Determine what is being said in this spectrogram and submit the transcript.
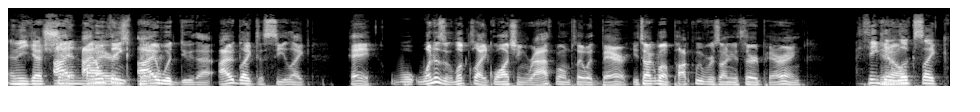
And then you got I, I don't think I would do that. I would like to see like, hey, w- what does it look like watching Rathbone play with Bear? You talk about puck movers on your third pairing. I think You it know. looks like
